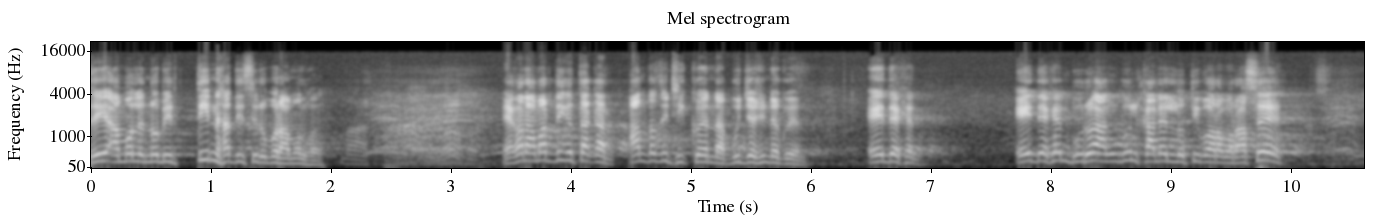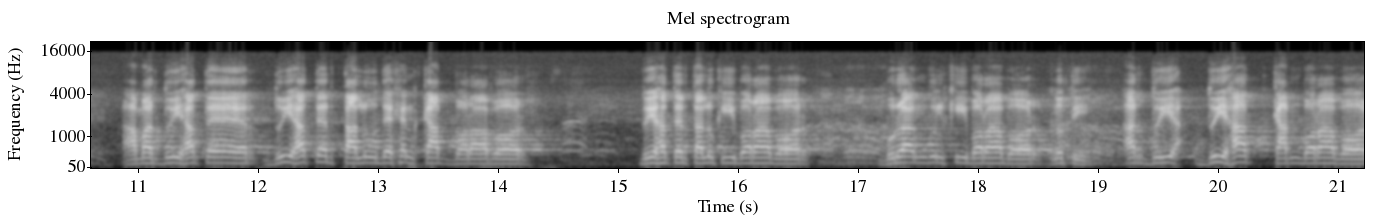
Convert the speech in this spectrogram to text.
যে আমলে নবীর তিন হাদিসের উপর আমল হয়। এখন আমার দিকে তাকান, আন্দাজি ঠিক করেন না, বুঝে শুনে করেন। এই দেখেন এই দেখেন বুড়ো আঙ্গুল কানের লতি বরাবর আছে। আমার দুই হাতের দুই হাতের তালু দেখেন কাপ বরাবর। দুই হাতের তালু কি বরাবর? বুড়ো আঙ্গুল কি বরাবর? লতি। আর দুই দুই হাত কান বরাবর।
